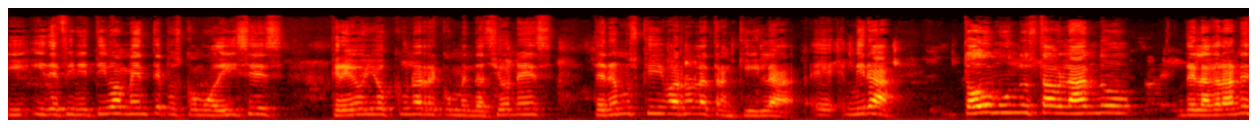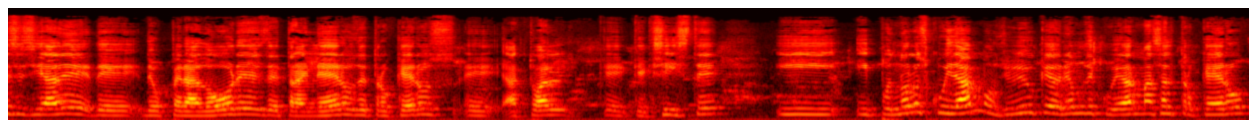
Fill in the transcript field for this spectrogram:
y, definitivamente, pues como dices, creo yo que una recomendación es, tenemos que llevarnos tranquila. Eh, mira, todo el mundo está hablando de la gran necesidad de, operadores, de traileros, de troqueros eh, actual que, que existe y, pues no los cuidamos. Yo digo que deberíamos de cuidar más al troquero.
